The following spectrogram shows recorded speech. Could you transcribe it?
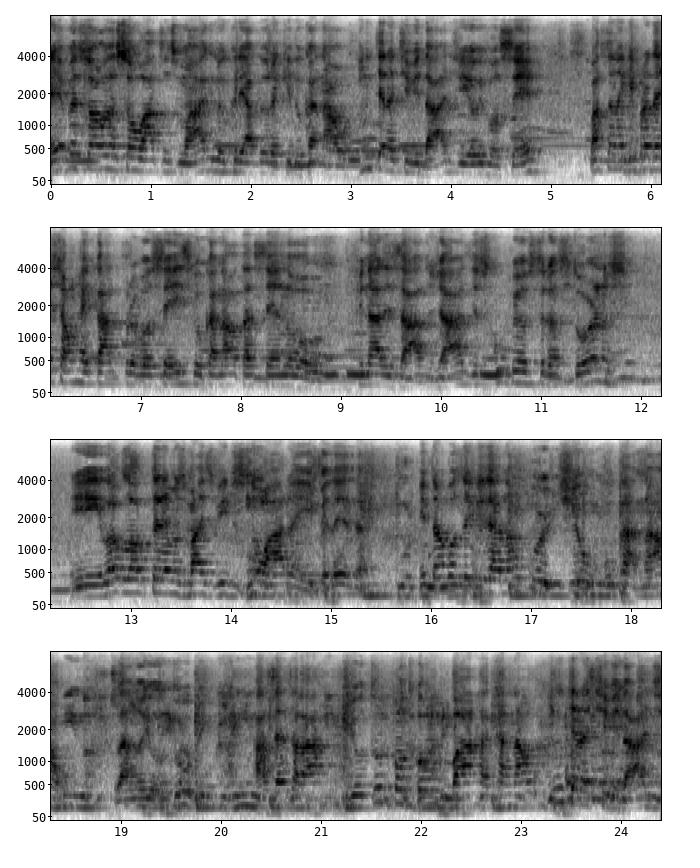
aí pessoal, eu sou o Atos Magno, criador aqui do canal Interatividade, eu e você. Passando aqui para deixar um recado para vocês que o canal está sendo finalizado já. Desculpem os transtornos. E logo logo teremos mais vídeos no ar aí, beleza? Então você que já não curtiu o canal lá no YouTube, acessa lá youtube.com barra canal Interatividade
